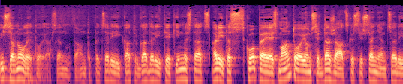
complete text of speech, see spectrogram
Viss jau nolietojās. Ja, nu tā, tāpēc arī katru gadu arī tiek investēts. Arī tas kopējais mantojums ir dažāds, kas ir saņemts arī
